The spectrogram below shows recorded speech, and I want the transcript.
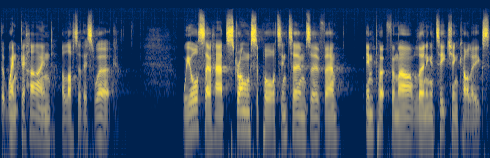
that went behind a lot of this work. We also had strong support in terms of um, input from our learning and teaching colleagues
